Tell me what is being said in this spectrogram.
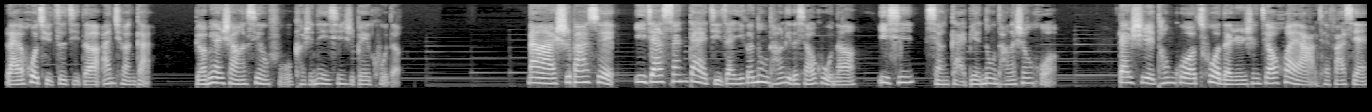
来获取自己的安全感。表面上幸福，可是内心是悲苦的。那十八岁，一家三代挤在一个弄堂里的小谷呢，一心想改变弄堂的生活，但是通过错的人生交换啊，才发现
